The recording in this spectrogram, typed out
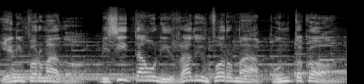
bien informado. Visita unirradioinforma.com.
